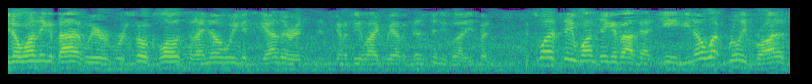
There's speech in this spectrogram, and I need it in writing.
you know, one thing about it, we're we're so close that I know when we get together, it, it's going to be like we haven't missed anybody. But I just want to say one thing about that team. You know what really brought us,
